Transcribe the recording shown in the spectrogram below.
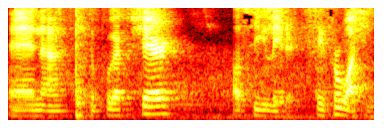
and uh, don't forget to share. I'll see you later. Thanks for watching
